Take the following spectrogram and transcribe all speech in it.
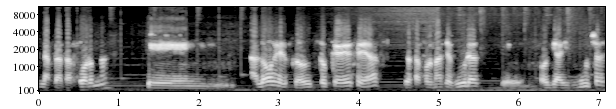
la plataforma que aloje el producto que deseas, plataformas seguras, hoy hay muchas,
